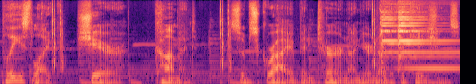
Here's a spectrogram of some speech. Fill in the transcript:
please like, share, comment, subscribe, and turn on your notifications.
